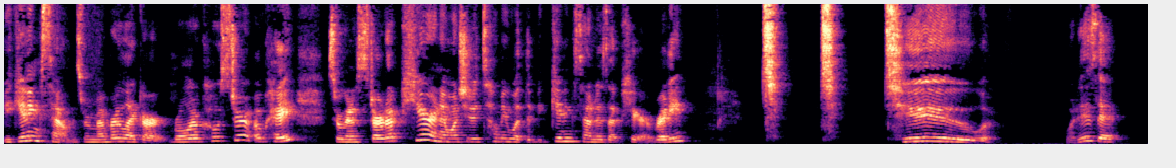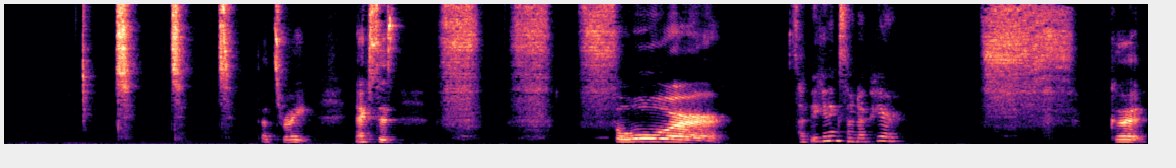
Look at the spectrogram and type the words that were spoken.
beginning sounds. Remember like our roller coaster? Okay, so we're going to start up here and I want you to tell me what the beginning sound is up here. Ready? T, t, two. What is it? T, t, t. That's right. Next is f, f, four. What's that beginning sound up here? F. Good.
